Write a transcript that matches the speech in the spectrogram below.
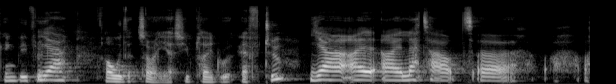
King b3? Yeah. Oh, that, sorry, yes, you played rook f2. Yeah, I, I let out uh, a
